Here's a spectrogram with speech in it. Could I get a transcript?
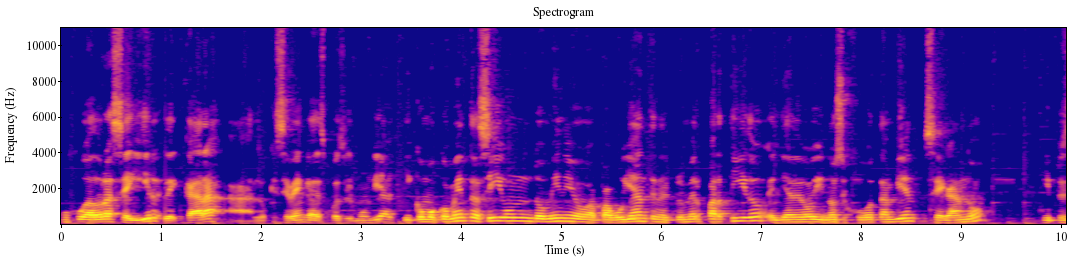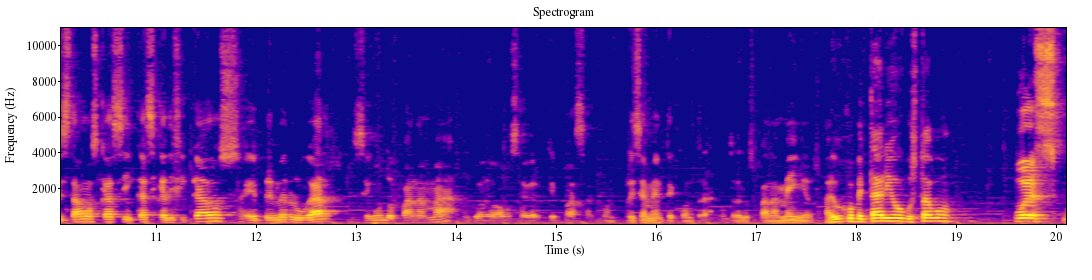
jugador a seguir de cara a lo que se venga después del Mundial. Y como comenta, sí, un dominio apabullante en el primer partido. El día de hoy no se jugó tan bien, se ganó. y pues estamos casi, casi calificados. En primer lugar, segundo Panamá. Y bueno, vamos a ver qué pasa con, precisamente contra, contra los panameños. ¿Algún comentario, Gustavo? Pues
